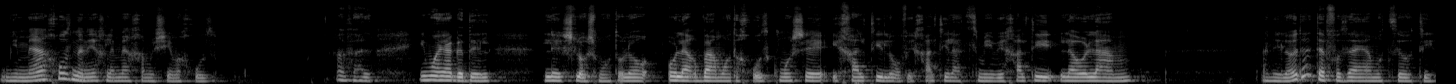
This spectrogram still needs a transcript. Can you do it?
מ-100% נניח ל-150%. אבל אם הוא היה גדל ל-300 או, לא, או ל-400 אחוז, כמו שאיחלתי לו ואיחלתי לעצמי ואיחלתי לעולם, אני לא יודעת איפה זה היה מוצא אותי.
